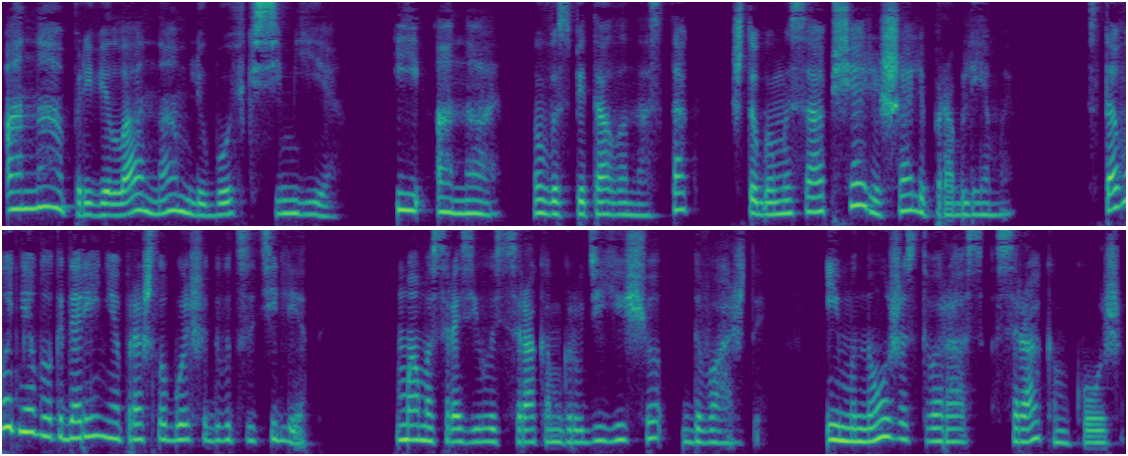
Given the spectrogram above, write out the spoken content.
Она привела нам любовь к семье. И она Воспитала нас так, чтобы мы сообща решали проблемы. С того дня благодарения прошло больше 20 лет. Мама сразилась с раком груди еще дважды и множество раз с раком кожи.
